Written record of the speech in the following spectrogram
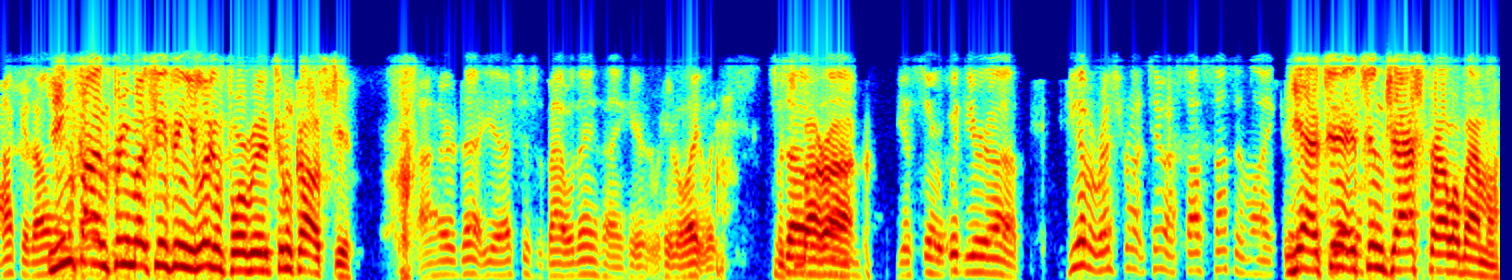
I could only. You can find pretty much anything you're looking for, but it's gonna cost you. I heard that. Yeah, that's just about with anything here here lately. That's so, about right. Um, yes, sir. With your, uh, do you have a restaurant too? I saw something like. Uh, yeah, it's in it's in Jasper, Alabama.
